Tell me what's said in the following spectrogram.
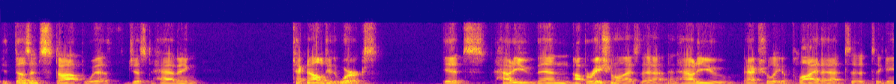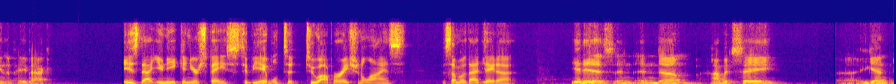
it doesn't stop with just having technology that works. It's how do you then operationalize that and how do you actually apply that to, to gain the payback? Is that unique in your space to be able to, to operationalize some of that data? It is. And, and um, I would say, uh, again,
